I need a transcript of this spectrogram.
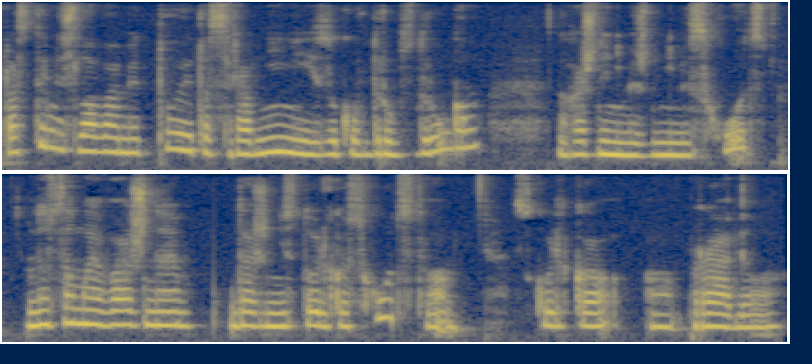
простыми словами, то это сравнение языков друг с другом – нахождение между ними сходств. Но самое важное даже не столько сходство, сколько а, правила,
